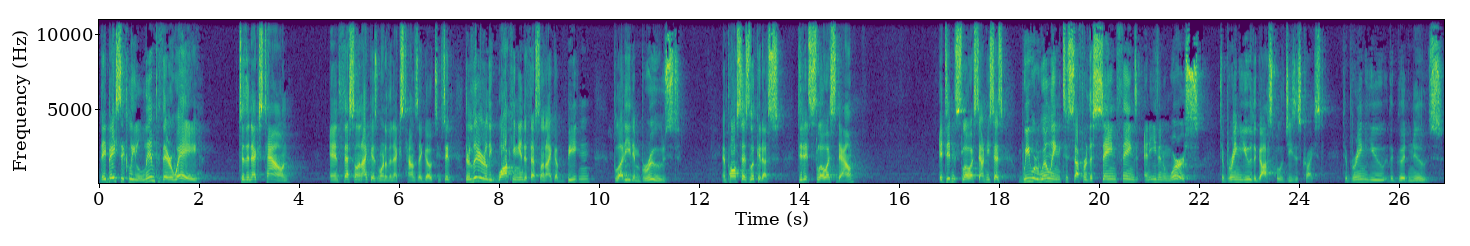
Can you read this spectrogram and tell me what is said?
They basically limp their way to the next town, and Thessalonica is one of the next towns they go to. So they're literally walking into Thessalonica beaten, bloodied, and bruised. And Paul says, Look at us. Did it slow us down? It didn't slow us down. He says, We were willing to suffer the same things and even worse to bring you the gospel of Jesus Christ, to bring you the good news.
